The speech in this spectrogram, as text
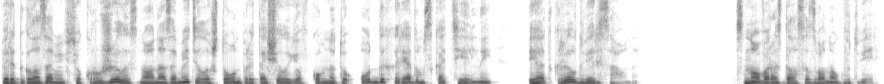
Перед глазами все кружилось, но она заметила, что он притащил ее в комнату отдыха рядом с котельной и открыл дверь сауны. Снова раздался звонок в дверь.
